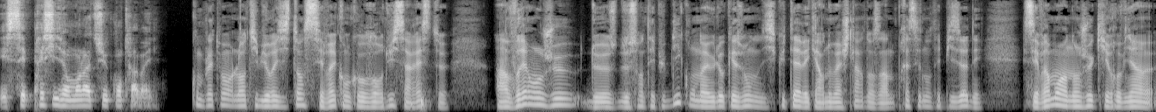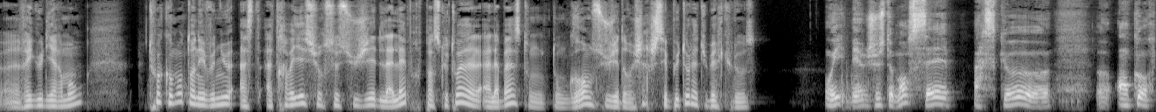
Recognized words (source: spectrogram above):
Et c'est précisément là-dessus qu'on travaille. Complètement. L'antibiorésistance, c'est vrai qu'encore aujourd'hui, ça reste un vrai enjeu de, santé publique. On a eu l'occasion d'en discuter avec Arnaud Machelard dans un précédent épisode et c'est vraiment un enjeu qui revient euh, régulièrement. Toi, comment t'en es venu à, travailler sur ce sujet de la lèpre? Parce que toi, à la base, ton, grand sujet de recherche, c'est plutôt la tuberculose. Oui, bien justement, c'est parce que, euh, euh, encore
